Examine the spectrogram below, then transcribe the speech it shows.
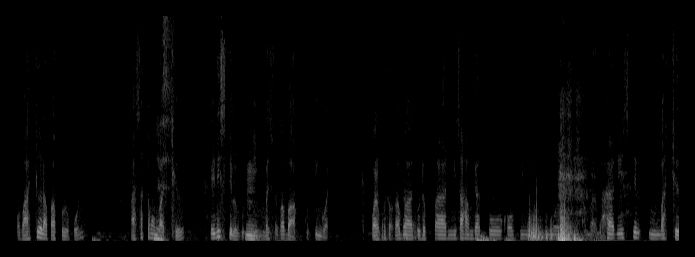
kau baca lah apa-apa pun, asalkan Yes. Membaca, it is still a good Hmm. thing. Baca surat khabar, good thing buat. Walaupun surat khabar tu depan ni saham jatuh, COVID semua, but, but it still mm, baca.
